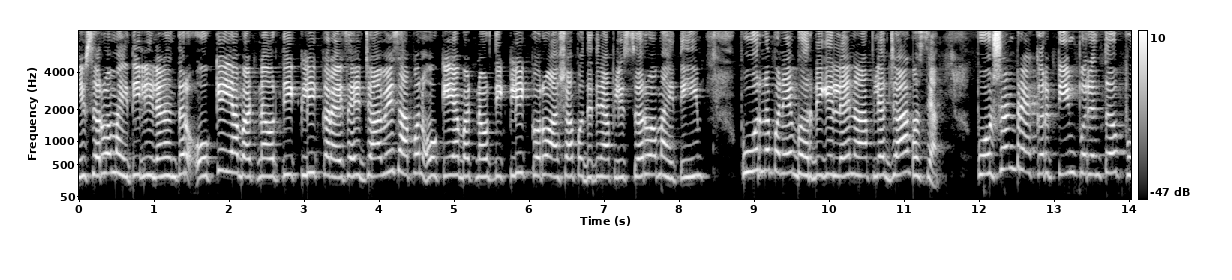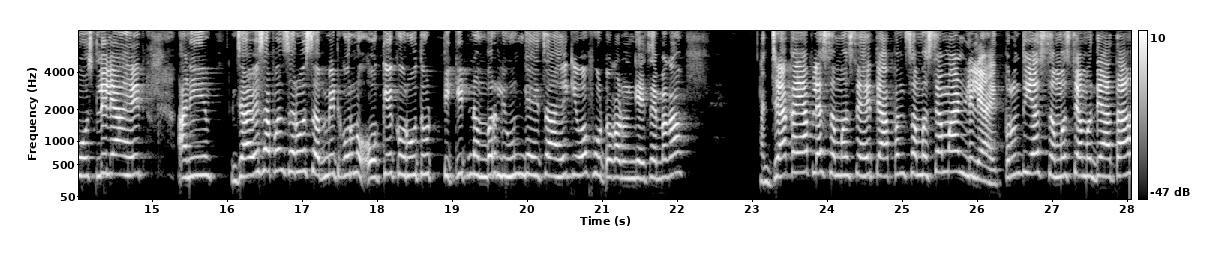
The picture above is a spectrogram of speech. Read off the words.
ही सर्व माहिती लिहिल्यानंतर ओके या बटनावरती क्लिक करायचं आहे. ज्यावेळेस आपण ओके या बटनावरती क्लिक करू अशा पद्धतीने आपली सर्व माहिती ही पूर्णपणे भरली गेली आहे. आणि आपल्या ज्या समस्या पोषण ट्रॅकर टीमपर्यंत पोहोचलेल्या आहेत. आणि ज्यावेळेस आपण सर्व सबमिट करून ओके करू तो तिकीट नंबर लिहून घ्यायचा आहे किंवा फोटो काढून घ्यायचा आहे. बघा ज्या काही आपल्या समस्या आहेत त्या आपण समस्या मांडलेल्या आहेत. परंतु या समस्यामध्ये आता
